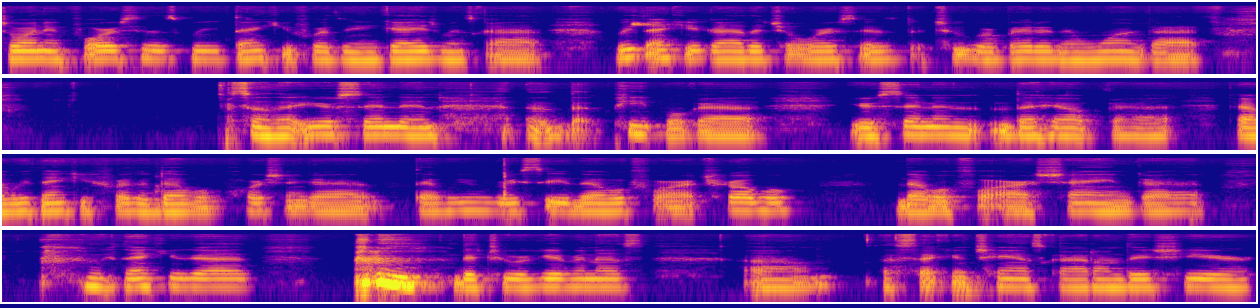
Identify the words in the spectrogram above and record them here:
joining forces. We thank you for the engagements, God. We thank you, God, that your word says the two are better than one, God. So that you're sending uh, the people, God. You're sending the help, God. God, we thank you for the double portion, God, that we receive double for our trouble, double for our shame, God. We thank you, God, that you are giving us um, a second chance, God, on this year,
